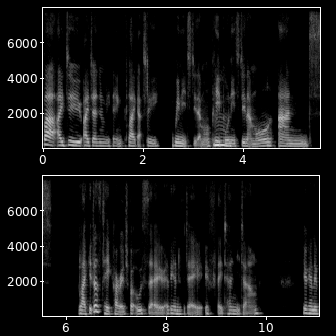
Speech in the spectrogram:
But I do. I genuinely think like actually we need to do that more. People mm. need to do that more, and like it does take courage, but also at the end of the day, if they turn you down, you're going to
